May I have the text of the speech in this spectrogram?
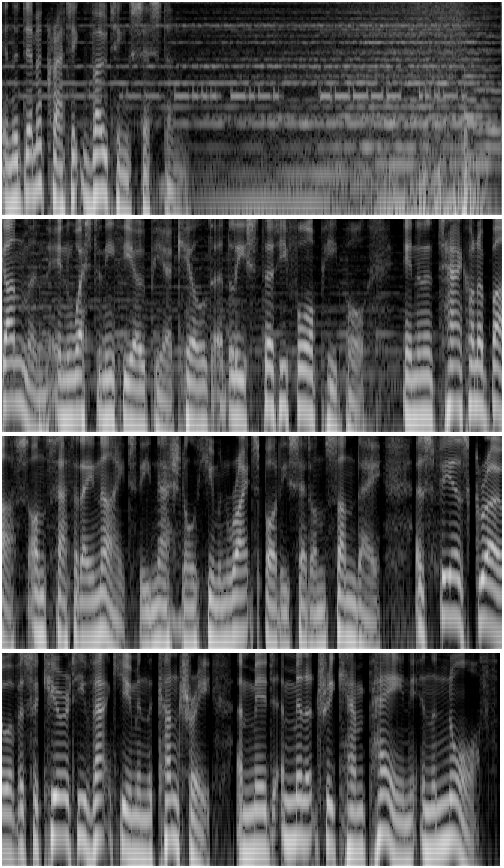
in the democratic voting system. Gunmen in western Ethiopia killed at least 34 people in an attack on a bus on Saturday night, the national human rights body said on Sunday, as fears grow of a security vacuum in the country amid a military campaign in the north.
